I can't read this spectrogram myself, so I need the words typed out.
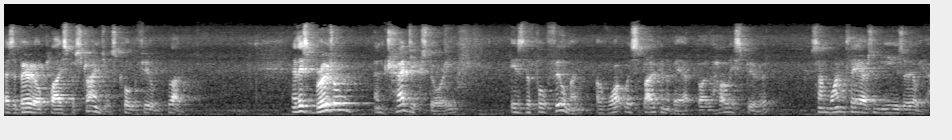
as a burial place for strangers called the Field of Blood. Now, this brutal and tragic story is the fulfillment of what was spoken about by the Holy Spirit some 1,000 years earlier.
